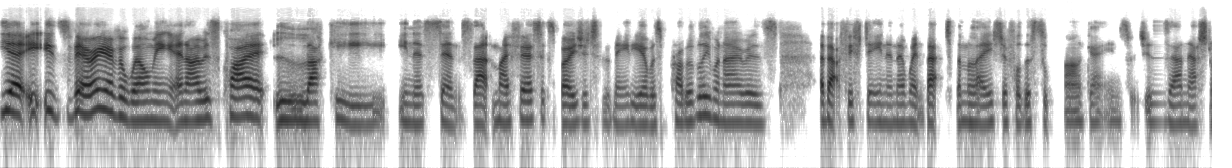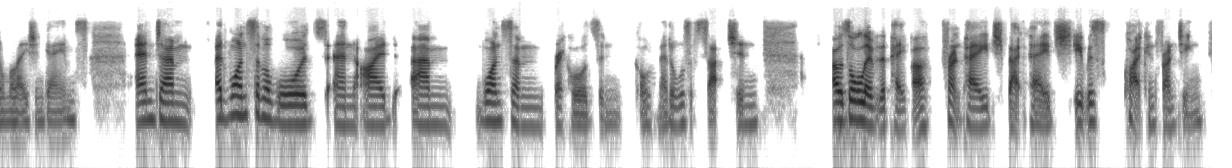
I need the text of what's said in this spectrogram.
Yeah, it's very overwhelming, and I was quite lucky in a sense that my first exposure to the media was probably when I was about 15, and I went back to the Malaysia for the Sukma Games, which is our national Malaysian games, and um, I'd won some awards, and I'd um, won some records and gold medals as such. And I was all over the paper, front page, back page. It was quite confronting.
